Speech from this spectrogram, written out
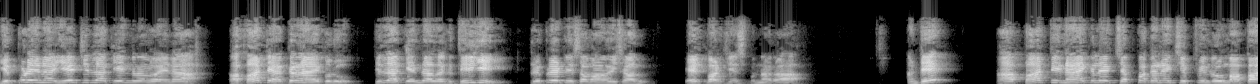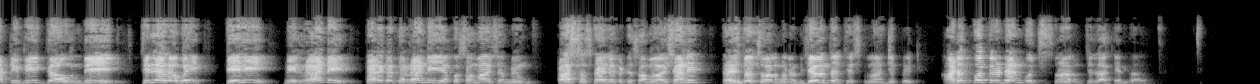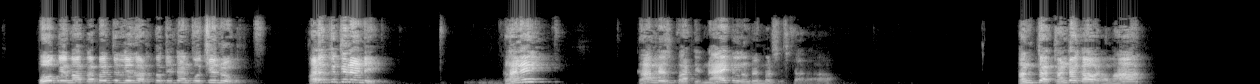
ఎప్పుడైనా ఏ జిల్లా కేంద్రంలో అయినా ఆ పార్టీ అగ్రనాయకులు జిల్లా కేంద్రాలకు తిరిగి ప్రిపరేటరీ సమావేశాలు ఏర్పాటు చేసుకున్నారా? అంటే ఆ పార్టీ నాయకులే చెప్పకనే చెప్పిండ్రు మా పార్టీ వీక్గా ఉంది జిల్లాలో పోయి దేహి మీరు రాండి కార్యకర్త రాండి ఈ యొక్క సమావేశం మేము రాష్ట్ర స్థాయిలో పెట్టే సమావేశాన్ని రైతోత్సవాలు మనం విజయవంతం చేసుకున్నాం అని చెప్పి అడుక్కో తినడానికి వచ్చిస్తున్నారు జిల్లా కేంద్రాలు. ఓకే మాకు అభ్యర్థులు లేదు అడుక్కో తినడానికి వచ్చిండ్రు. అడుక్కు తినండి. కానీ కాంగ్రెస్ పార్టీ నాయకులను విమర్శిస్తారా? అంత కండ కావడమా?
